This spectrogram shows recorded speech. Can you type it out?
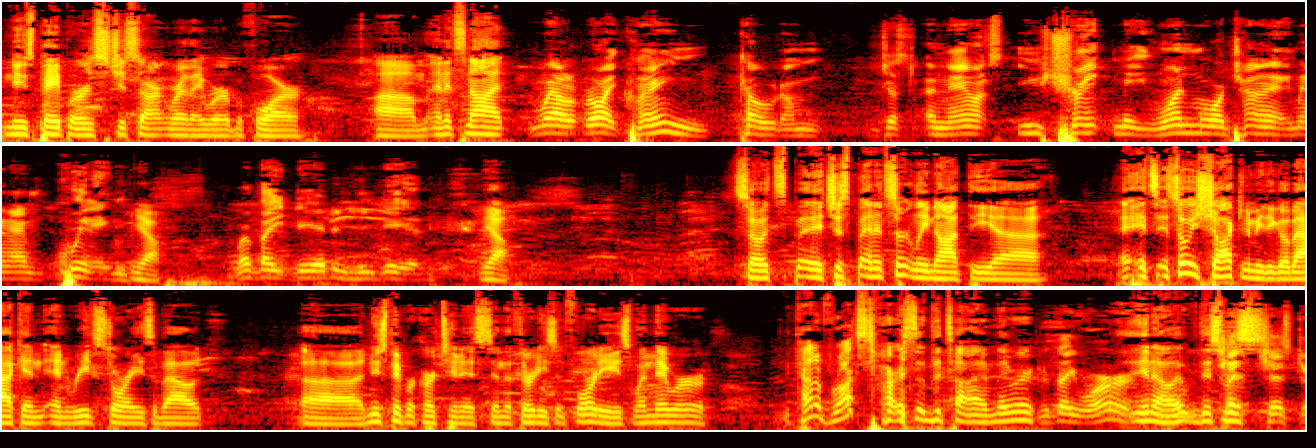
newspapers just aren't where they were before, um, and it's not. Well, Roy Crane told him, just announced, "You shrink me one more time, and I'm quitting." Yeah, Well, they did, and he did. yeah. So it's it's just and it's certainly not the. Uh, it's it's always shocking to me to go back and, and read stories about uh, newspaper cartoonists in the 30s and 40s when they were kind of rock stars at the time. They were. They were. You know, it- this Ch- was- Chester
